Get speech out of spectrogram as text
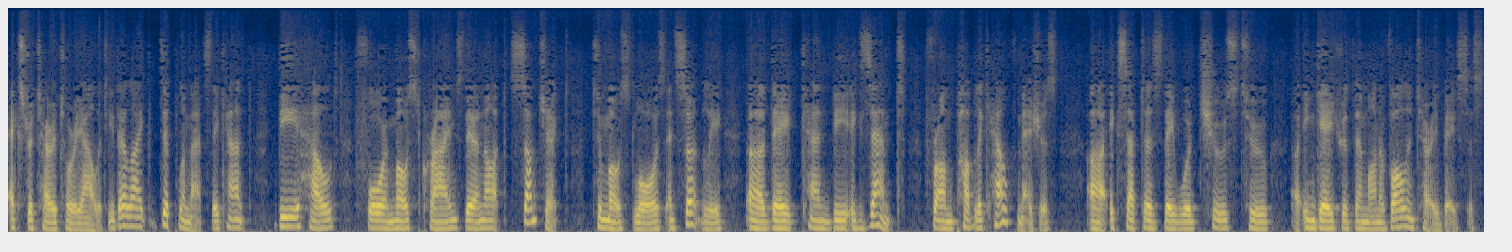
extraterritoriality. They're like diplomats. They can't be held for most crimes. They're not subject to most laws, and certainly uh, they can be exempt from public health measures uh, except as they would choose to uh, engage with them on a voluntary basis.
